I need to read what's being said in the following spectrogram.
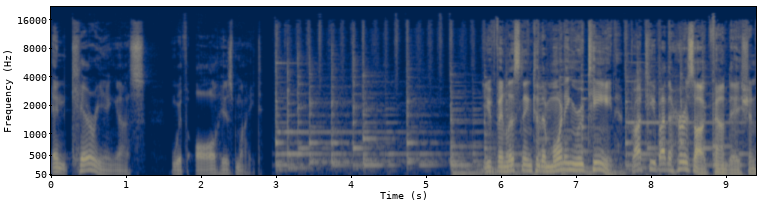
and carrying us with all his might. You've been listening to the Morning Routine, brought to you by the Herzog Foundation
